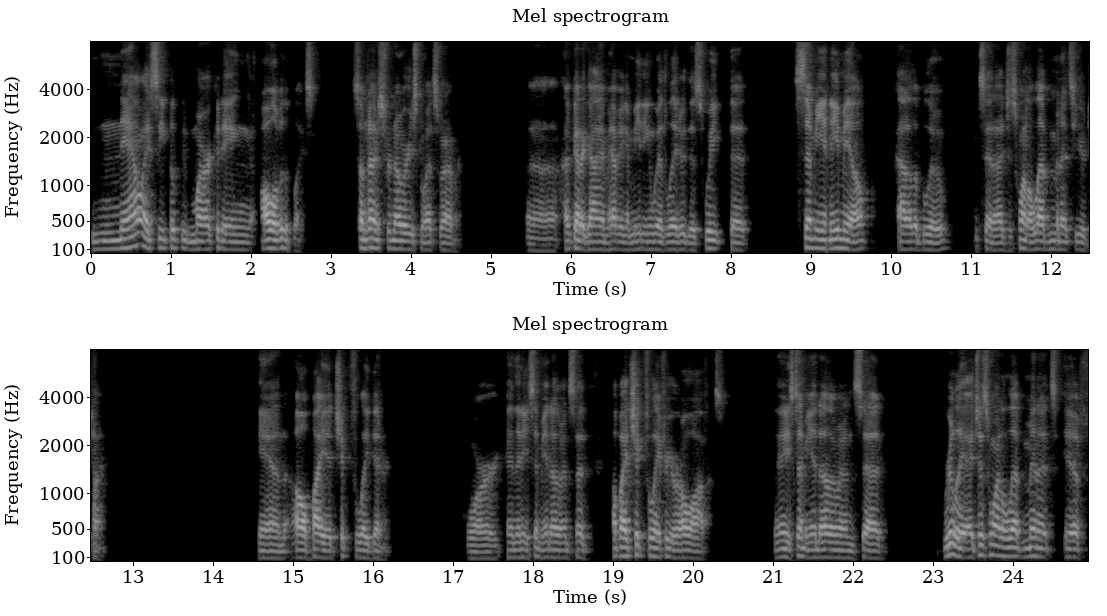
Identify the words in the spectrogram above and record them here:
now I see people marketing all over the place, sometimes for no reason whatsoever. Uh, I've got a guy I'm having a meeting with later this week that sent me an email out of the blue and said, I just want 11 minutes of your time and I'll buy a Chick fil A dinner. Or, and then he sent me another one and said, I'll buy Chick fil A for your whole office. And then he sent me another one and said, Really, I just want 11 minutes if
